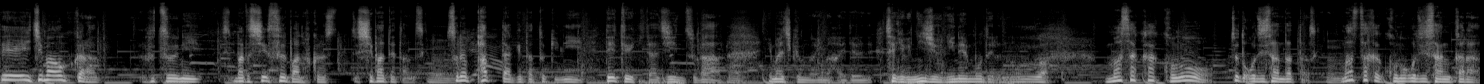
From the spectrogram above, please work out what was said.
で一番奥から普通にまたスーパーの袋縛ってたんですけど、それをパッて開けた時に出てきたジーンズが、今市君が今履いてる1922年モデルのまさかこのちょっとおじさんだったんですけど、まさかこのおじさんから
